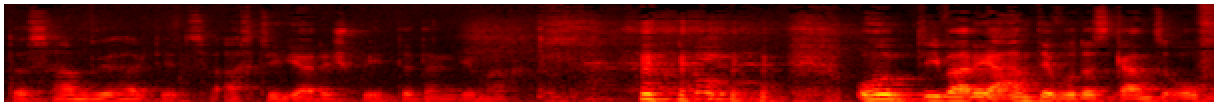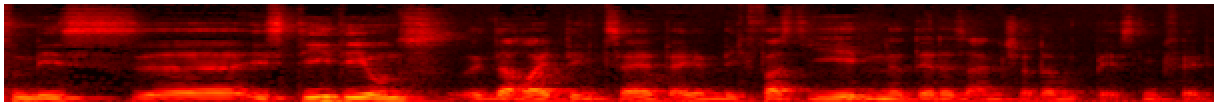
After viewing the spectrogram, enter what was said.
Das haben wir halt jetzt 80 Jahre später dann gemacht. Und die Variante, wo das ganz offen ist, äh, ist die, die uns in der heutigen Zeit eigentlich fast jeden, der das angeschaut hat, am besten gefällt.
